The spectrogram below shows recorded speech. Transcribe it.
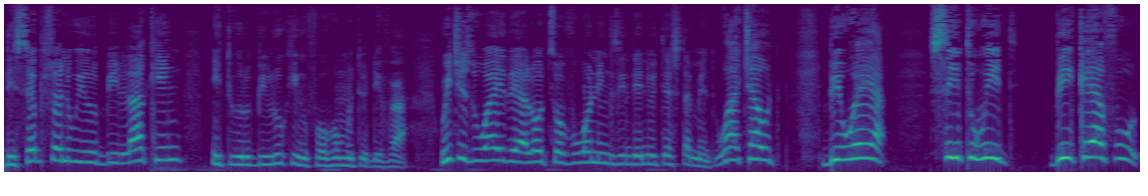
deception will be lacking, it will be looking for whom to devour. Which is why there are lots of warnings in the New Testament. Watch out, beware, see to it, be careful,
